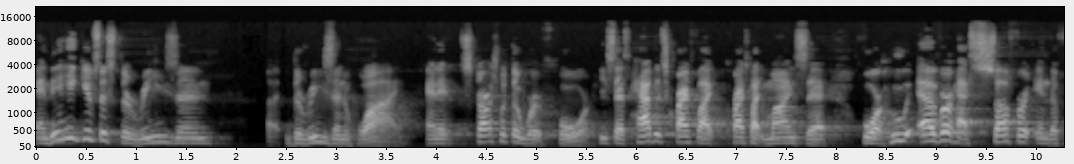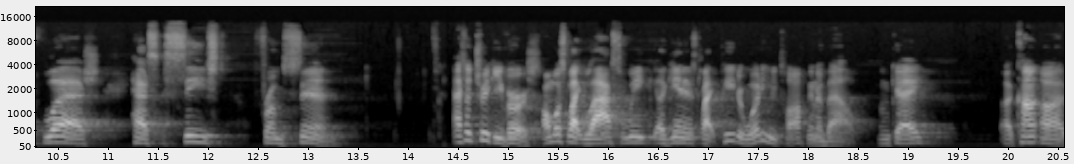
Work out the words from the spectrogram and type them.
And then he gives us the reason, uh, the reason why. And it starts with the word for. He says, have this Christ like Christ like mindset, for whoever has suffered in the flesh has ceased from sin. That's a tricky verse. Almost like last week. Again, it's like, Peter, what are you talking about? Okay? Uh, com- uh,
